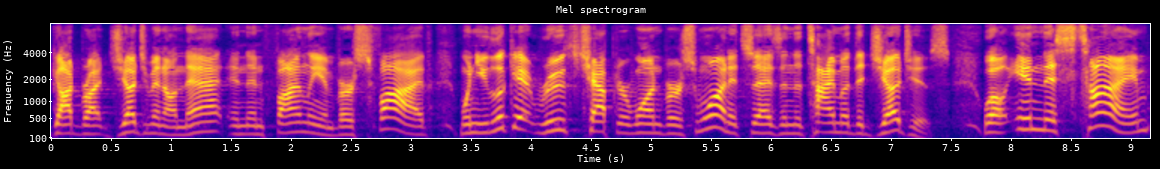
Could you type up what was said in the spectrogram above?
God brought judgment on that. And then finally, in verse 5, when you look at Ruth chapter 1, verse 1, it says, In the time of the judges. Well, in this time,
